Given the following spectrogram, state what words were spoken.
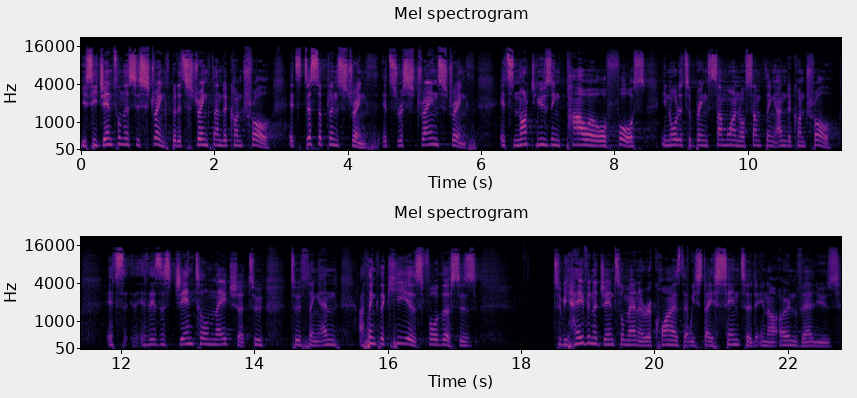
You see, gentleness is strength, but it's strength under control. It's disciplined strength. It's restrained strength. It's not using power or force in order to bring someone or something under control. It's, there's this gentle nature to, to thing. And I think the key is for this is to behave in a gentle manner requires that we stay centered in our own values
